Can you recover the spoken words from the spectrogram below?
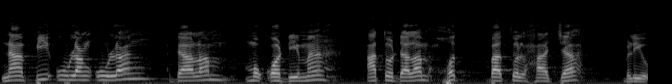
Nabi ulang-ulang dalam mukodimah atau dalam khutbatul hajah beliau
